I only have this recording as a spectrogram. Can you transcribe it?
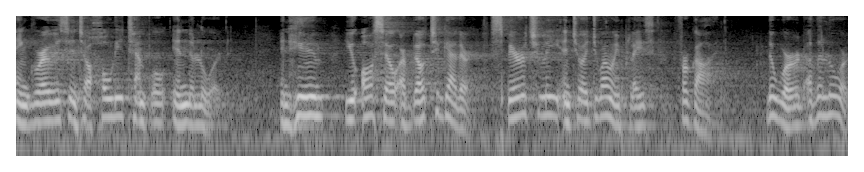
and grows into a holy temple in the Lord, in whom you also are built together spiritually into a dwelling place for God. The word of the Lord.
